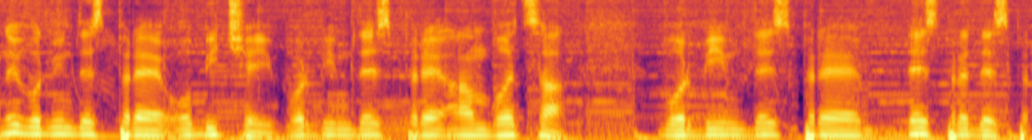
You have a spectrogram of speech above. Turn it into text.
noi vorbim despre obicei, vorbim despre a învăța, vorbim despre, despre, despre.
